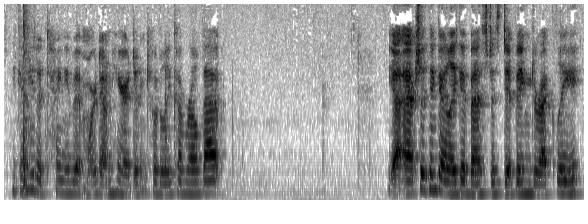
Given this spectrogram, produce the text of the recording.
I think I need a tiny bit more down here. It didn't totally cover all that. Yeah, I actually think I like it best just dipping directly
